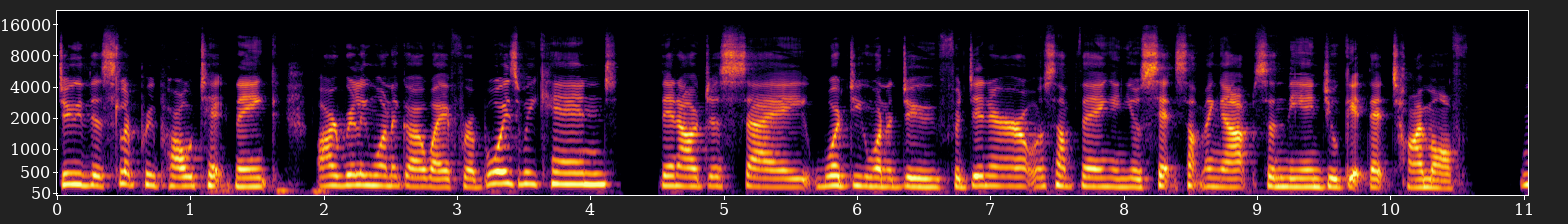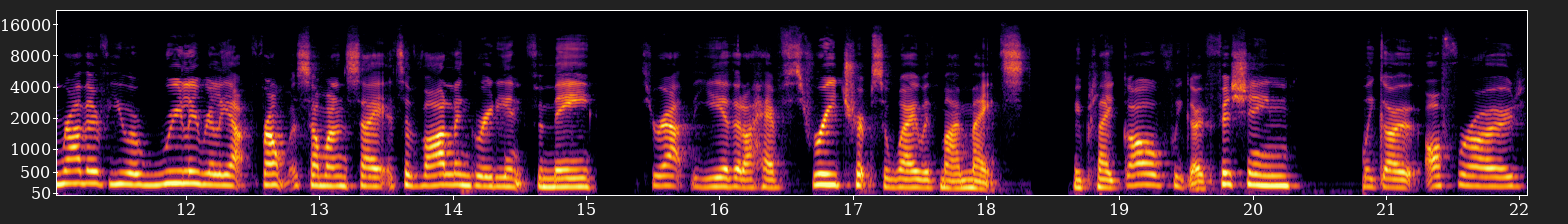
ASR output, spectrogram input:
do the slippery pole technique, I really want to go away for a boys' weekend, then I'll just say, What do you want to do for dinner or something? And you'll set something up. So in the end, you'll get that time off. Rather, if you are really, really upfront with someone and say, It's a vital ingredient for me throughout the year that I have three trips away with my mates. We play golf, we go fishing, we go off road,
